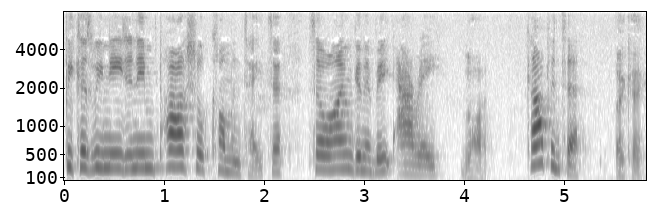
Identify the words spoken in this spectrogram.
because we need an impartial commentator. So I'm going to be Harry Right, Carpenter. Okay.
